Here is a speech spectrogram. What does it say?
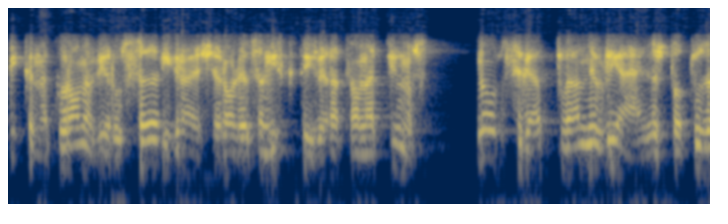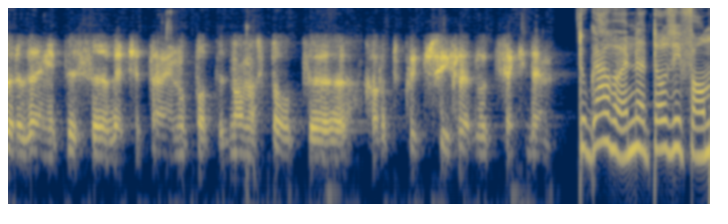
пика на коронавируса играеше роля за ниската избирателна активност. Но сега това не влияе, защото заразените са вече трайно под едно на сто от е, хората, които се изследват всеки ден. Тогава на този фон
